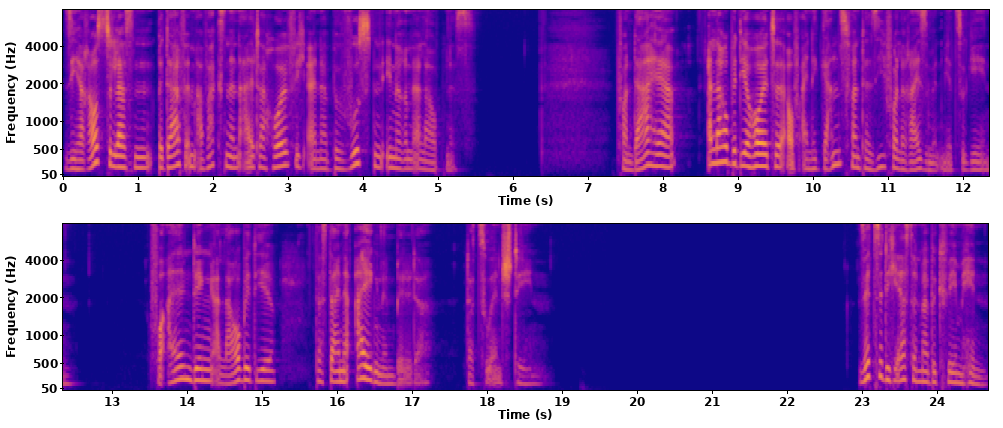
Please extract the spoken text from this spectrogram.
Sie herauszulassen bedarf im Erwachsenenalter häufig einer bewussten inneren Erlaubnis. Von daher erlaube dir heute auf eine ganz fantasievolle Reise mit mir zu gehen. Vor allen Dingen erlaube dir, dass deine eigenen Bilder dazu entstehen. Setze dich erst einmal bequem hin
